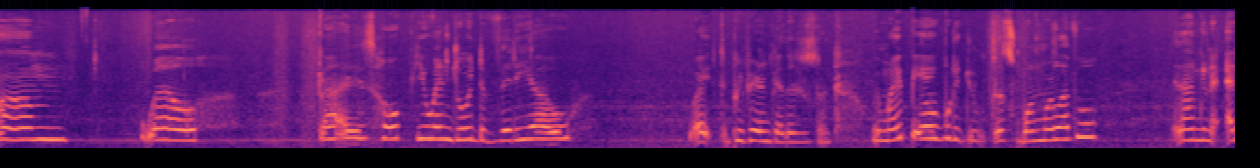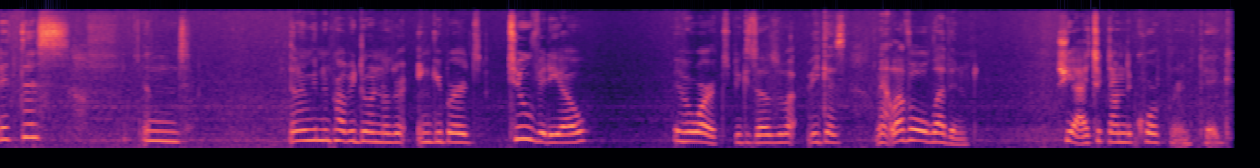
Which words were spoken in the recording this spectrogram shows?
Um, well, guys, hope you enjoyed the video. Wait, the preparing feathers is done. We might be able to do just one more level, and I'm gonna edit this, and then I'm gonna probably do another Angry Birds 2 video if it works because I was because I'm at level 11. So yeah, I took down the corporate pig.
